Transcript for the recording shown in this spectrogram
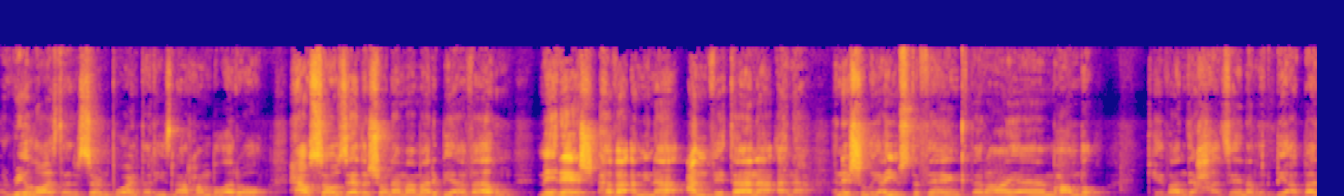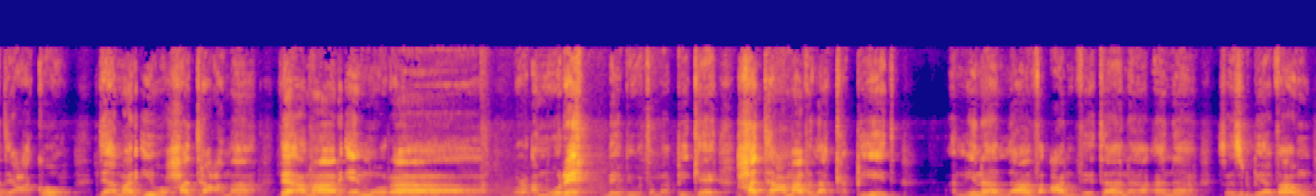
uh, realized at a certain point that he's not humble at all. How so? Initially, I used to think that I am humble. כיוון דחזנה לרבי אבא דעכו, דאמר איהו חד טעמה, ואמר אמורה, or אמורה, maybe with a מפיקה, חד טעמה ולה כפית, Amina lav anvetana ana. Says Rabbi Abba,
